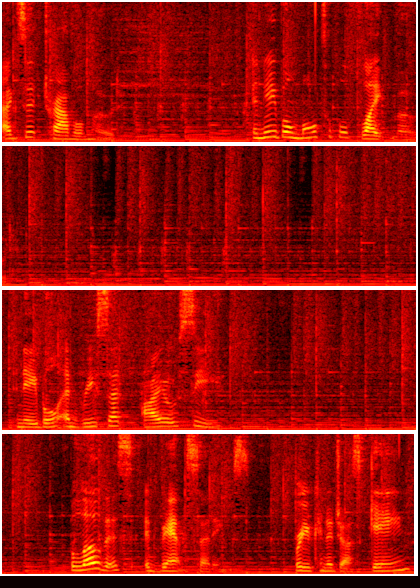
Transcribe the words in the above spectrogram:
exit travel mode, enable multiple flight mode, enable and reset IOC. Below this, advanced settings, where you can adjust gain,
